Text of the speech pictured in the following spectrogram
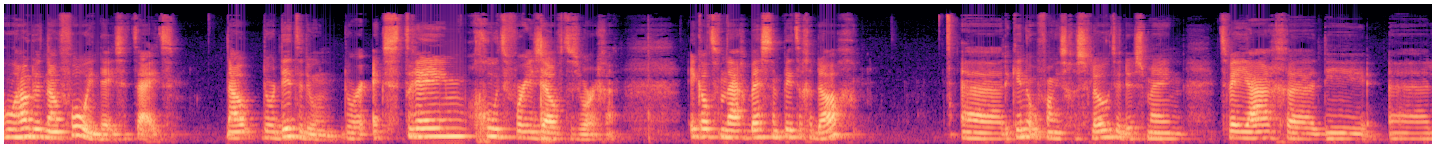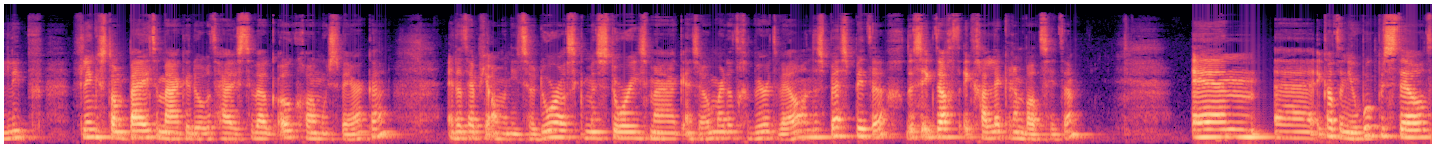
hoe houden we het nou vol in deze tijd? Nou, door dit te doen. Door extreem goed voor jezelf te zorgen. Ik had vandaag best een pittige dag. Uh, de kinderopvang is gesloten, dus mijn tweejarige die uh, liep flink stampij te maken door het huis, terwijl ik ook gewoon moest werken. En dat heb je allemaal niet zo door als ik mijn stories maak en zo, maar dat gebeurt wel en dat is best pittig. Dus ik dacht, ik ga lekker in bad zitten. En uh, ik had een nieuw boek besteld,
